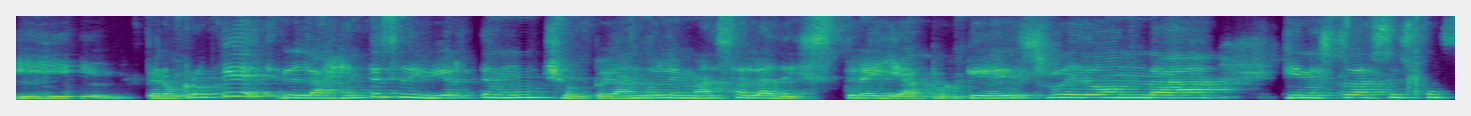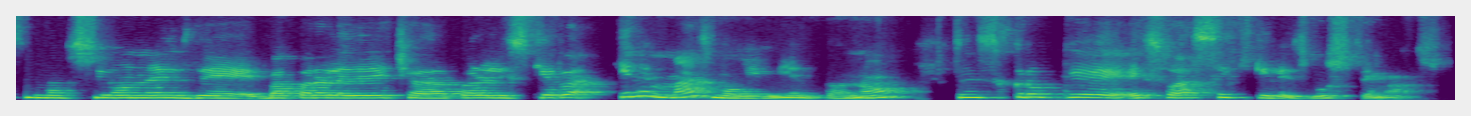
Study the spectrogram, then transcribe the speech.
Y, pero creo que la gente se divierte mucho pegándole más a la de estrella porque es redonda, tienes todas estas emociones de va para la derecha, va para la izquierda, tiene más movimiento, ¿no? Entonces creo que eso hace que les guste más.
